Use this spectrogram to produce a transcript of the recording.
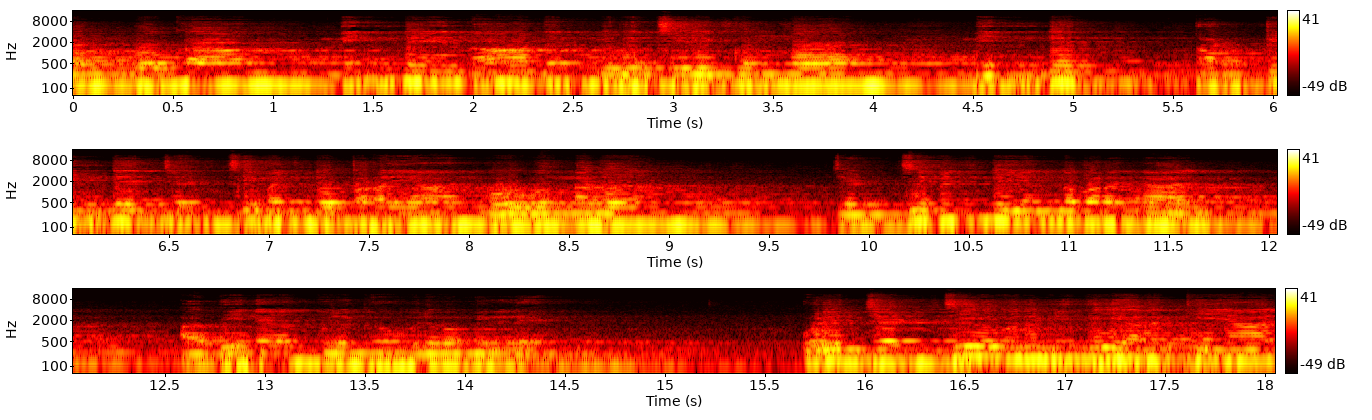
റബ്ബുക നിന്റെ നാഥൻ വിധിച്ചിരിക്കുന്നു നിന്റെ റബ്ബിന്റെ ജഡ്ജിമെന്റ് പറയാൻ പോകുന്നത്. ജഡ്ജിമെന്റ് എന്ന് പറഞ്ഞാൽ അതിന് ഒരു ഗൗരവമില്ലേ? ഒരു ജഡ്ജി ഒരു വിധി ഇറക്കിയാൽ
